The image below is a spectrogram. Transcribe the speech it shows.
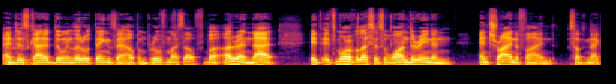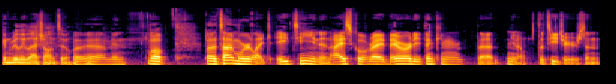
and just Mm-hmm. kind of doing little things that help improve myself. But other than that, it, it's more of a less just wandering and and trying to find something that I can really latch onto. Well, yeah, I mean, well, by the time we're like 18 in high school, right? They're already thinking that you know the teachers and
